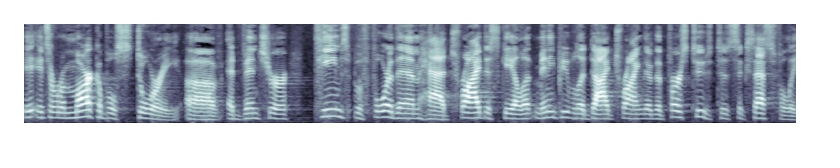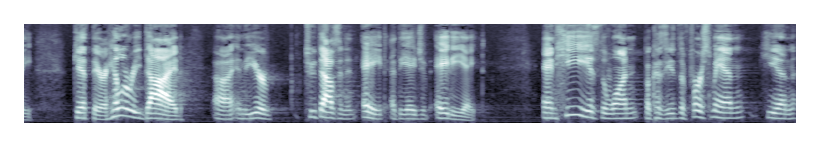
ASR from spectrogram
It's a remarkable story of adventure. Teams before them had tried to scale it. Many people had died trying. They're the first two to successfully get there. Hillary died uh, in the year 2008 at the age of 88. And he is the one, because he's the first man he and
